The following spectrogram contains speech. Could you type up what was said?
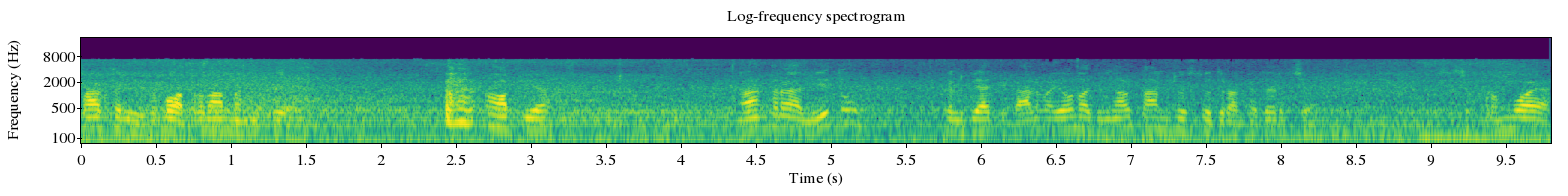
faktoriai buvo pirmame Lietuvoje. O apie antrą lytų kalbėti galima jau nuo 19 amžiaus vidurio, kada ir čia susiformuoja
